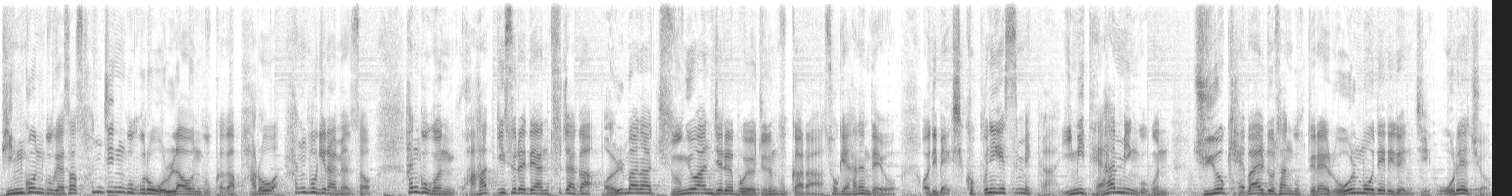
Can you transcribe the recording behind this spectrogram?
빈곤국에서 선진국으로 올라온 국가가 바로 한국이라면서 한국은 과학기술에 대한 투자가 얼마나 중요한지를 보여주는 국가라 소개하는데요. 어디 멕시코뿐이겠습니까? 이미 대한민국은 주요 개발도상국들의 롤모델이 된 지 오래죠.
